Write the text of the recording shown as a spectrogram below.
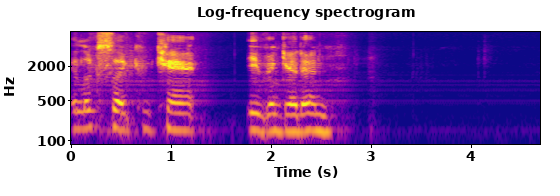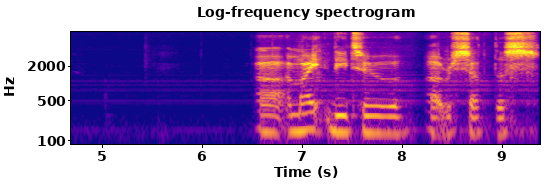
it looks like we can't even get in. Uh, I might need to uh, reset this.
